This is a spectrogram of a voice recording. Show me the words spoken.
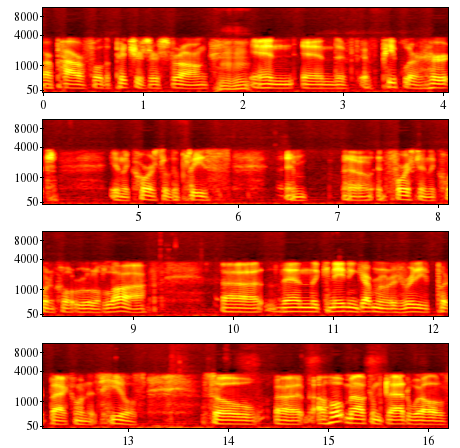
are powerful, the pictures are strong, mm-hmm. and and if, if people are hurt in the course of the police and, uh, enforcing the quote unquote rule of law, uh, then the Canadian government was really put back on its heels. So uh, I hope Malcolm Gladwell's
